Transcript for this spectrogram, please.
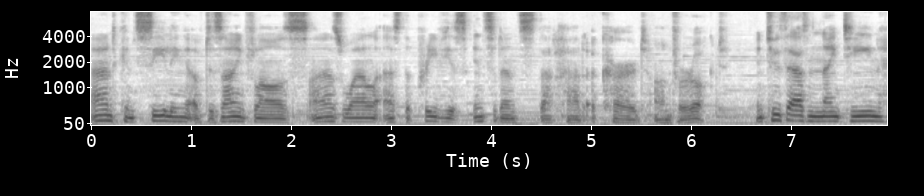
and concealing of design flaws, as well as the previous incidents that had occurred on Verrückt. In 2019,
